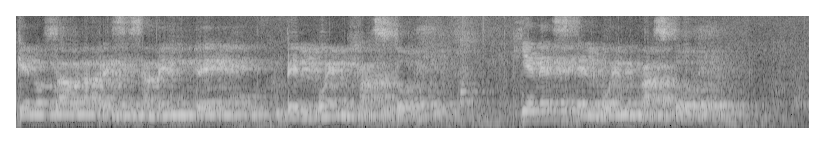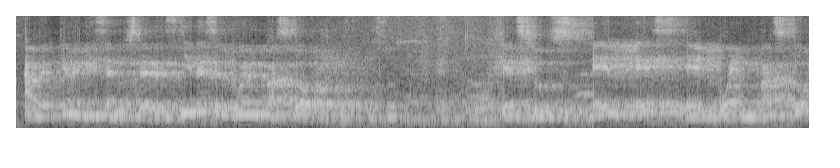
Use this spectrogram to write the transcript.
que nos habla precisamente del buen pastor. ¿Quién es el buen pastor? A ver, ¿qué me dicen ustedes? ¿Quién es el buen pastor? Jesús. Él es el buen pastor.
